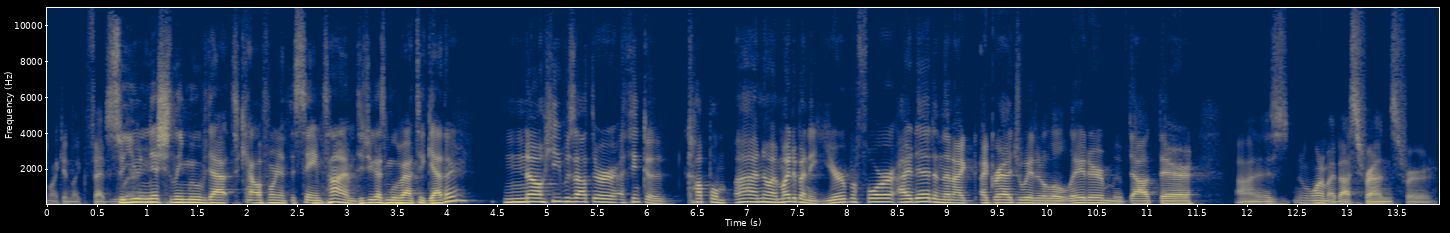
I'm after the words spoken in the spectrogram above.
like in like February. So you initially moved out to California at the same time. Did you guys move out together? No, he was out there. I think a couple. Uh, no, it might have been a year before I did, and then I, I graduated a little later, moved out there. Uh, is one of my best friends for,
